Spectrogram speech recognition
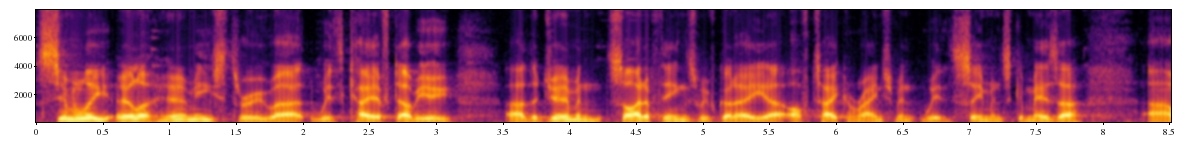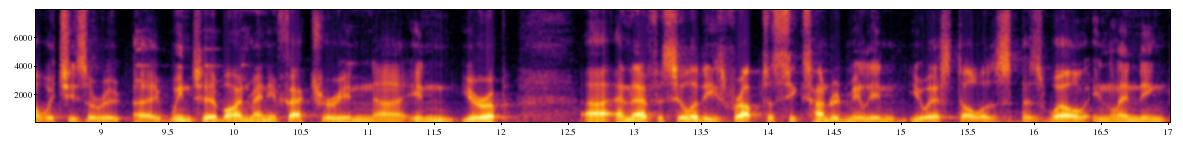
Similarly, Euler Hermes through uh, with KfW, uh, the German side of things, we've got a uh, offtake arrangement with Siemens Gamesa, uh, which is a, a, wind turbine manufacturer in uh, in Europe, uh, and that facility is for up to 600 million US dollars as well in lending.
